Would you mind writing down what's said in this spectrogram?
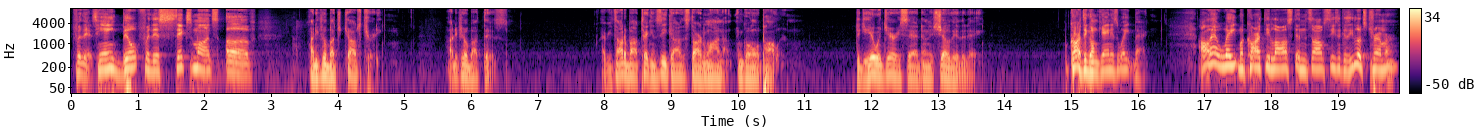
for this. He ain't built for this six months of how do you feel about your job security? How do you feel about this? Have you thought about taking Zeke out of the starting lineup and going with Pollard? Did you hear what Jerry said on the show the other day? McCarthy gonna gain his weight back. All that weight McCarthy lost in this offseason because he looks trimmer.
